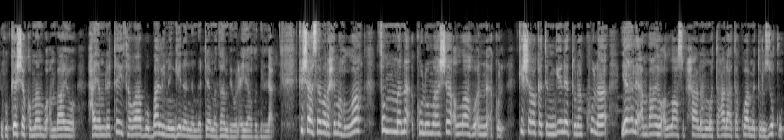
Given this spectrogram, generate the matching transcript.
ni kukesha kwa mambo ambayo hayamletei thawabu bali mengine yanamletea madhambi wal billah. Kisha asema rahimahullah thumma naakulu ma sha Allah an naakul kisha wakati mwingine tunakula yale ambayo Allah subhanahu wa ta'ala atakuwa ameturuzuku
